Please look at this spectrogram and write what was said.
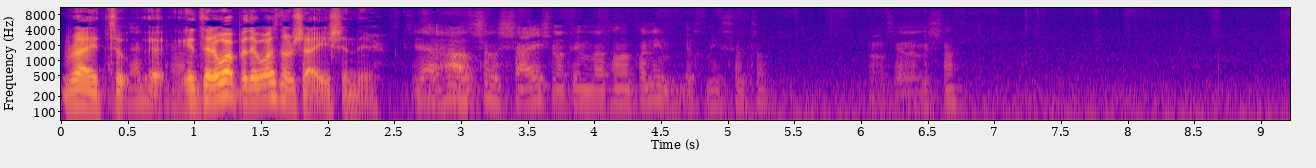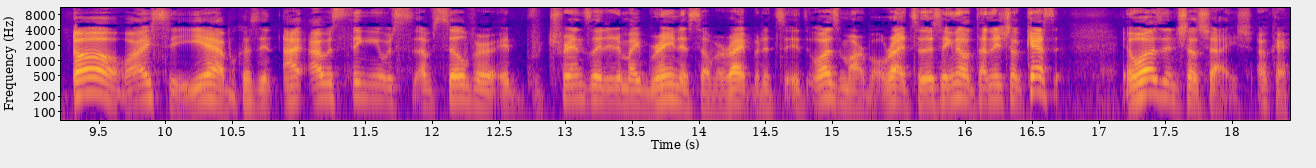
right, so, uh, instead of what? But there was no shaish in there. Yeah, al shel shayish notim lechem apanim, b'chnisato. Don't say the Mishnah. Oh, I see. Yeah, because it, I, I was thinking it was of silver. It translated in my brain as silver, right? But it's it was marble, right? So they're saying no, tanish shel kesef. It wasn't shel shaish. Okay,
